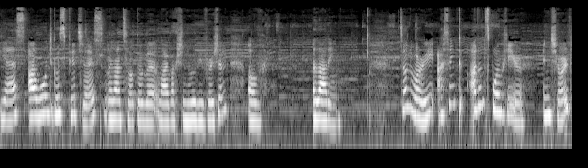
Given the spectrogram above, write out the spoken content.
Yes, I won't go speechless when I talk about live action movie version of Aladdin. Don't worry, I think I don't spoil here. In short,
